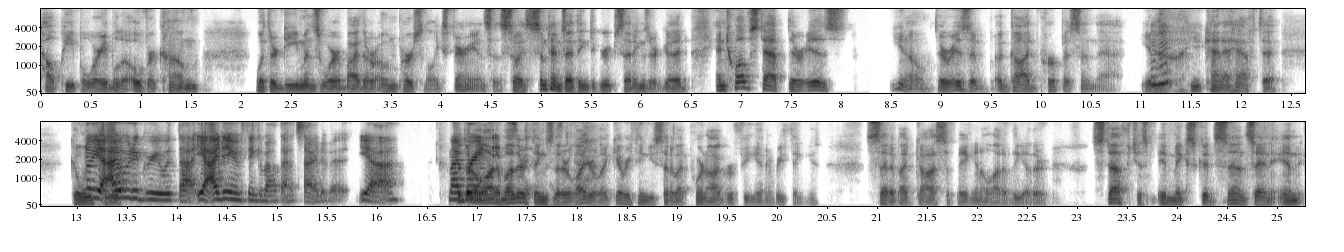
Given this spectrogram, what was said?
how people were able to overcome what their demons were by their own personal experiences. So I, sometimes I think the group settings are good. And 12 step, there is, you know, there is a, a God purpose in that. You know, mm-hmm. you kind of have to go. No, yeah, it. I would agree with that. Yeah, I didn't even think about that side of it. Yeah. My but there are a lot of other things that are lighter, like everything you said about pornography and everything you said about gossiping and a lot of the other stuff. Just it makes good sense, and and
